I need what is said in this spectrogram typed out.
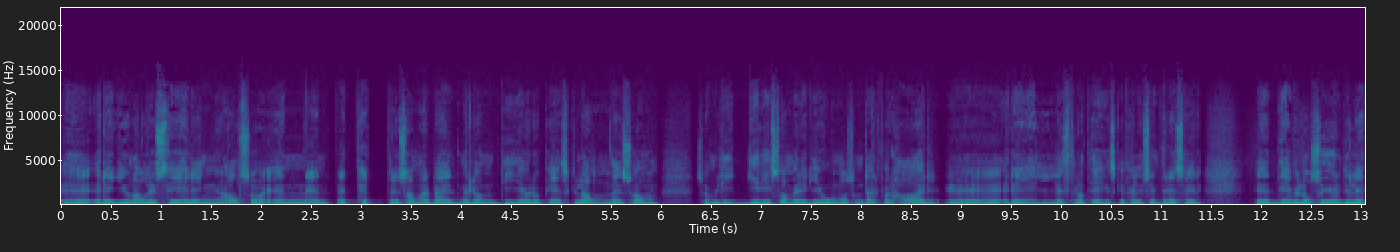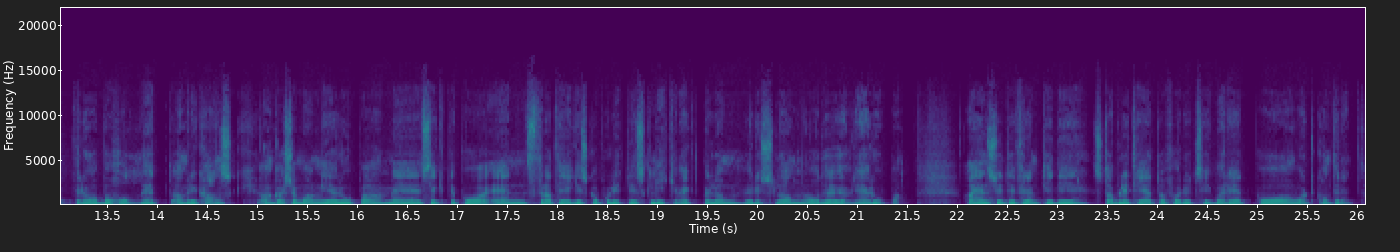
eh, regionalisering, altså en, en, et tettere samarbeid mellom de europeiske landene som, som, ligger i samme region, og som derfor har eh, reelle strategiske fellesinteresser, eh, det vil også gjøre det lettere å beholde et amerikansk engasjement i Europa, med sikte på en strategisk og politisk likevekt mellom Russland og det øvrige Europa. Av hensyn til fremtidig stabilitet og forutsigbarhet på vårt kontinent.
